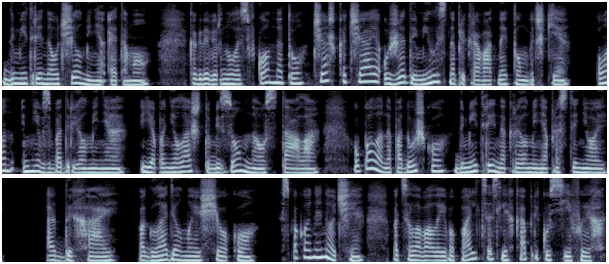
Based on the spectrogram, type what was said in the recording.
Дмитрий научил меня этому. Когда вернулась в комнату, чашка чая уже дымилась на прикроватной тумбочке. Он не взбодрил меня. Я поняла, что безумно устала. Упала на подушку, Дмитрий накрыл меня простыней. «Отдыхай», – погладил мою щеку. «Спокойной ночи», – поцеловала его пальцы, слегка прикусив их.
